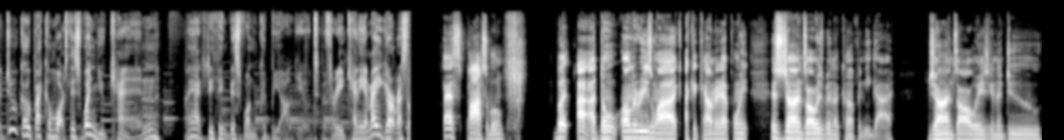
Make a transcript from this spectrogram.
But do go back and watch this when you can. I actually think this one could be argued. The three Kenny Omega at Wrestle. That's possible. But I, I don't. Only reason why I, I could counter that point is John's always been a company guy. John's always gonna do,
